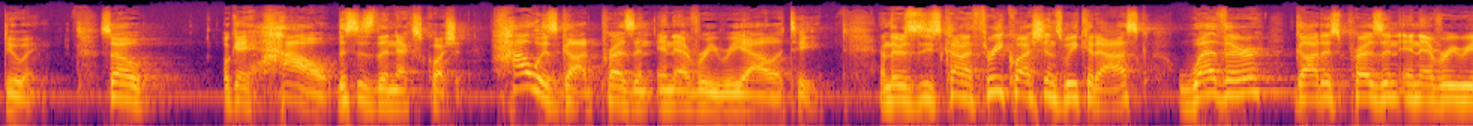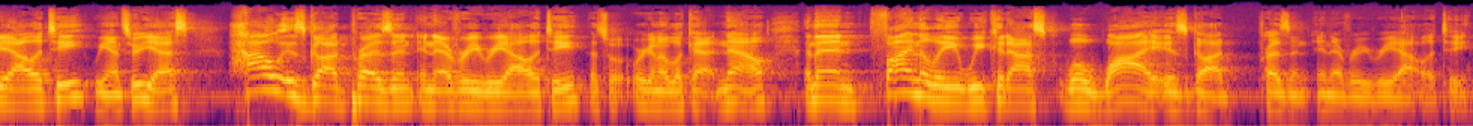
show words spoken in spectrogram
doing. So okay, how? This is the next question. How is God present in every reality? And there's these kind of three questions we could ask. Whether God is present in every reality, we answer yes. How is God present in every reality? That's what we're going to look at now. And then finally, we could ask, well, why is God present in every reality?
